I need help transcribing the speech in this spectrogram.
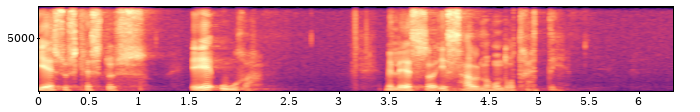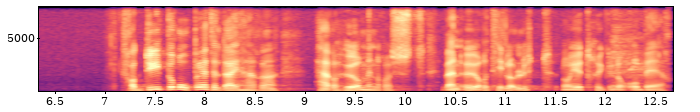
Jesus Kristus er ordet. Vi leser i Salme 130. Fra dypet roper jeg til deg, Herre. Herre, hør min røst. Vend øret til og lytt når jeg trygler og ber.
